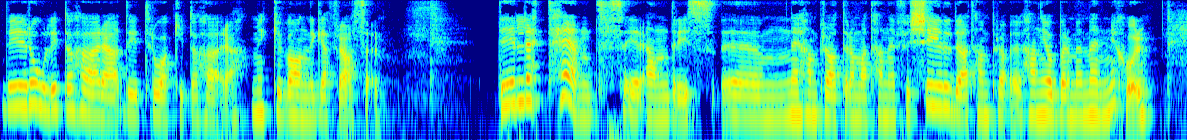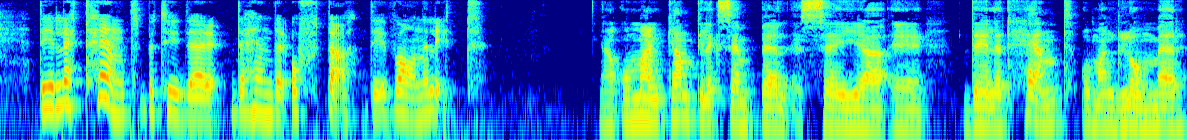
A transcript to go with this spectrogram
Det är roligt att höra, det är tråkigt att höra. Mycket vanliga fraser. Det är lätt hänt, säger Andris, eh, när han pratar om att han är förkyld och att han, han jobbar med människor. Det är lätt hänt betyder det händer ofta, det är vanligt. Ja, och man kan till exempel säga eh, det är lätt hänt om man glömmer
